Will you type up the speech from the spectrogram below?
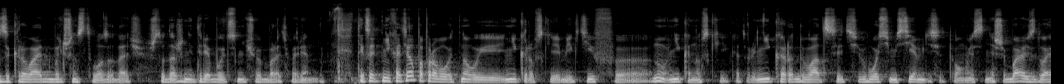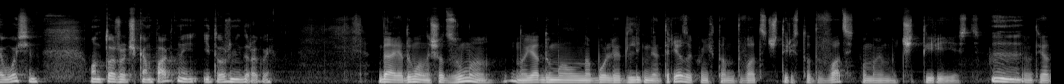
закрывает большинство задач, что даже не требуется ничего брать в аренду. Ты, кстати, не хотел попробовать новый никоровский объектив, э, ну, никоновский, который Никор 2870, по-моему, если не ошибаюсь, 2.8. Он тоже очень компактный и тоже недорогой. Да, я думал насчет зума, но я думал на более длинный отрезок. У них там 24-120, по-моему, 4 есть. Mm. Вот, я,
